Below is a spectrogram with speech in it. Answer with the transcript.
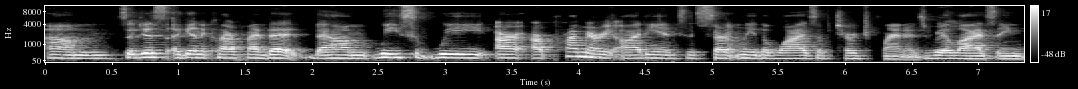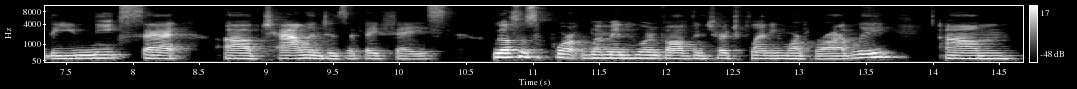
Um, so, just again to clarify that um, we we our, our primary audience is certainly the wives of church planners, realizing the unique set of challenges that they face. We also support women who are involved in church planning more broadly. Um,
